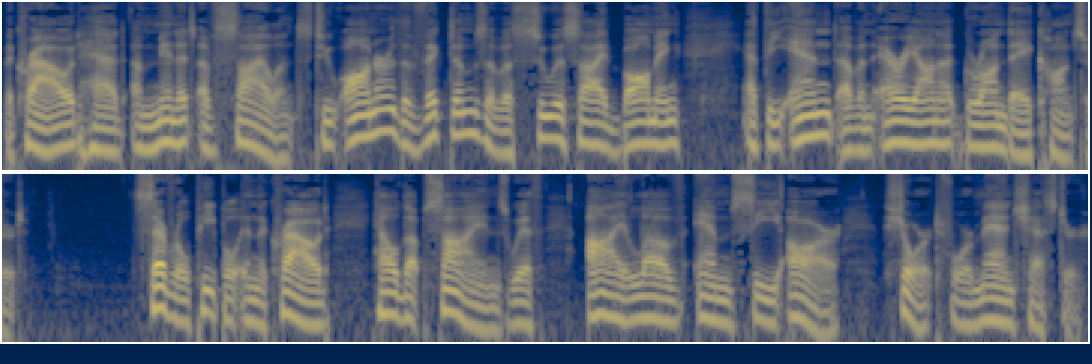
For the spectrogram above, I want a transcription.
The crowd had a minute of silence to honor the victims of a suicide bombing at the end of an Ariana Grande concert. Several people in the crowd held up signs with I love MCR, short for Manchester.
